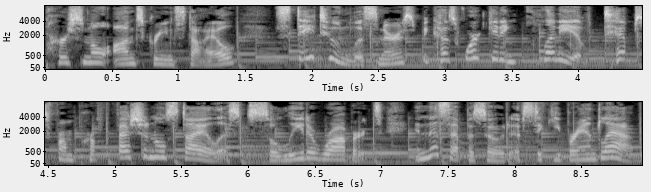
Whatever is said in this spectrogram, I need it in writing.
personal on screen style, stay tuned, listeners, because we're getting plenty of tips from professional stylist Solita Roberts in this episode of Sticky Brand Lab.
